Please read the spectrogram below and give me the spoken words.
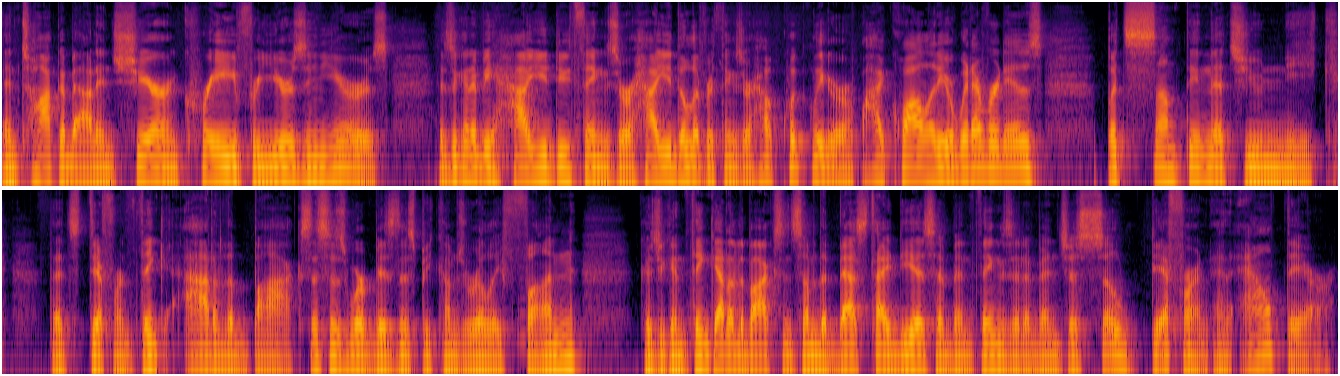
and talk about and share and crave for years and years? Is it going to be how you do things or how you deliver things or how quickly or high quality or whatever it is? But something that's unique that's different. Think out of the box. This is where business becomes really fun because you can think out of the box, and some of the best ideas have been things that have been just so different and out there.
